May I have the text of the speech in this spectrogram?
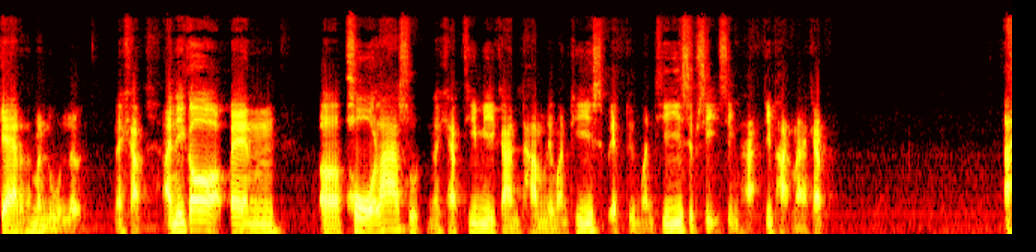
แก้รัฐธรรมนูญเลยนะครับอันนี้ก็เป็นโพลล่าสุดนะครับที่มีการทำในวันที่ 21 ถึงวันที่ 24 สิงหาที่ผ่านมาครับอะ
